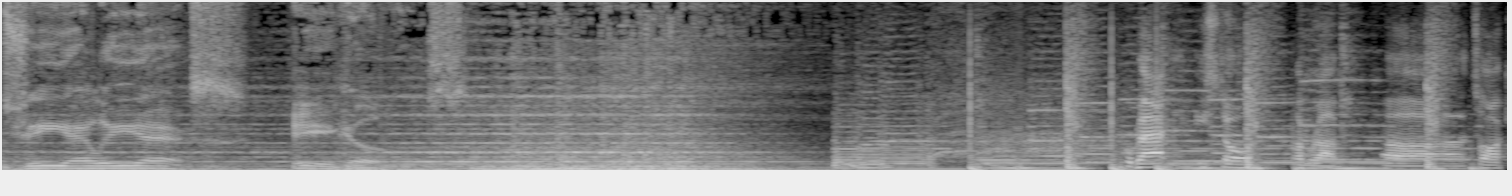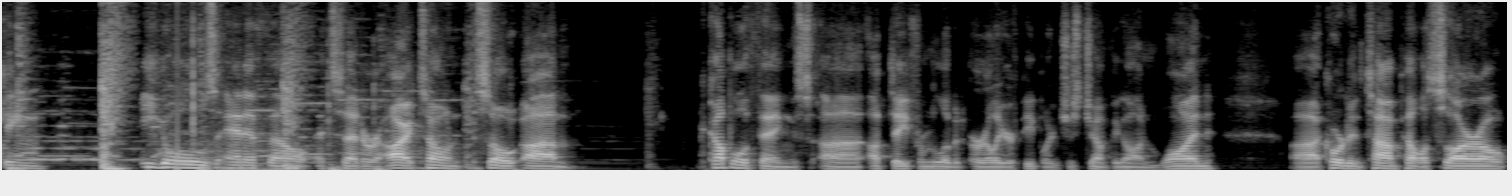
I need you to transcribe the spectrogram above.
G L E S. Eagles. We're back. East Tone. I'm Rob. Uh, talking Eagles, NFL, etc. All right, Tone. So, um, a couple of things. Uh, update from a little bit earlier. People are just jumping on. One, uh, according to Tom Pelissero,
